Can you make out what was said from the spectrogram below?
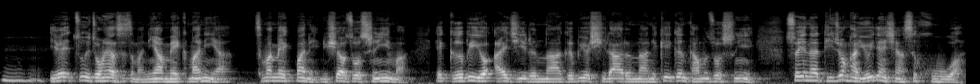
嗯，因为最重要是什么？你要 make money 啊，什么 make money？你需要做生意嘛？诶，隔壁有埃及人呐、啊，隔壁有希腊人呐、啊，你可以跟他们做生意。所以呢，地中海有一点像是湖啊，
